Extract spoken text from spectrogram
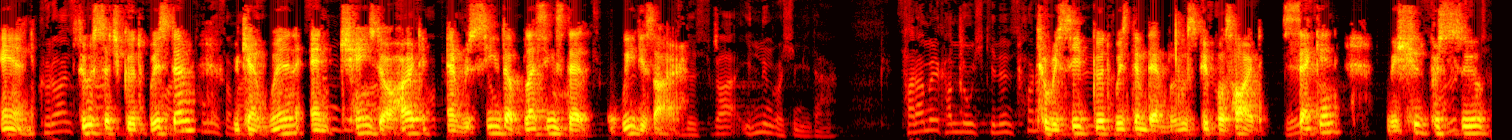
And through such good wisdom, we can win and change their heart and receive the blessings that we desire. To receive good wisdom that moves people's heart. Second, we should pursue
